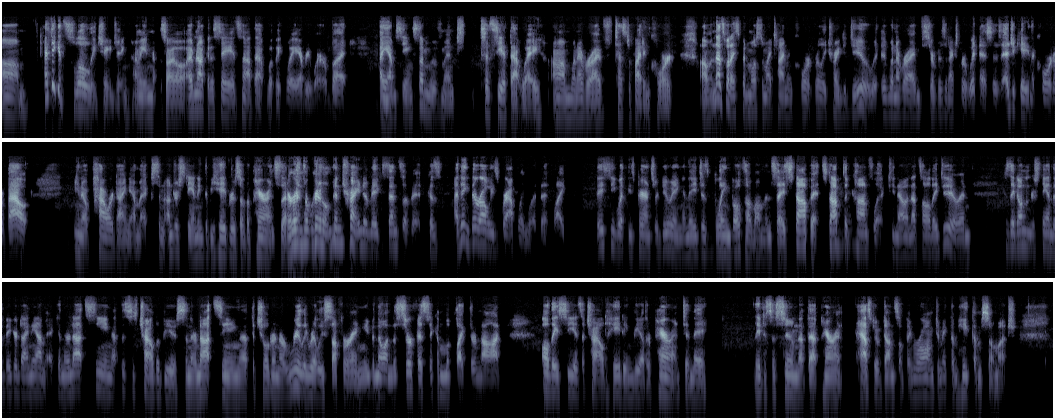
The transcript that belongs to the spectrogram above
Um, I think it's slowly changing. I mean, so I'm not going to say it's not that way, way everywhere, but I am seeing some movement to see it that way um, whenever I've testified in court. Um, and that's what I spend most of my time in court really trying to do eh, whenever I serve as an expert witness is educating the court about you know power dynamics and understanding the behaviors of the parents that are in the room and trying to make sense of it because i think they're always grappling with it like they see what these parents are doing and they just blame both of them and say stop it stop the mm-hmm. conflict you know and that's all they do and because they don't understand the bigger dynamic and they're not seeing that this is child abuse and they're not seeing that the children are really really suffering even though on the surface it can look like they're not. All they see is a child hating the other parent and they they just assume that that parent has to have done something wrong to make them hate them so much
